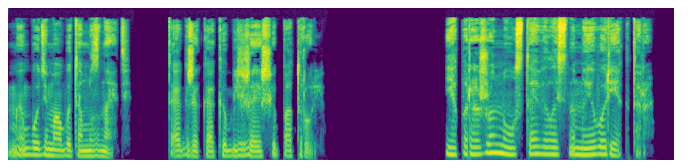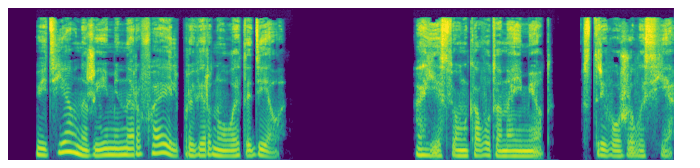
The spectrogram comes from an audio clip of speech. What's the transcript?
мы будем об этом знать, так же, как и ближайший патруль. Я пораженно уставилась на моего ректора, Ведь явно же именно Рафаэль провернул это дело. А если он кого-то наймет? встревожилась я.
